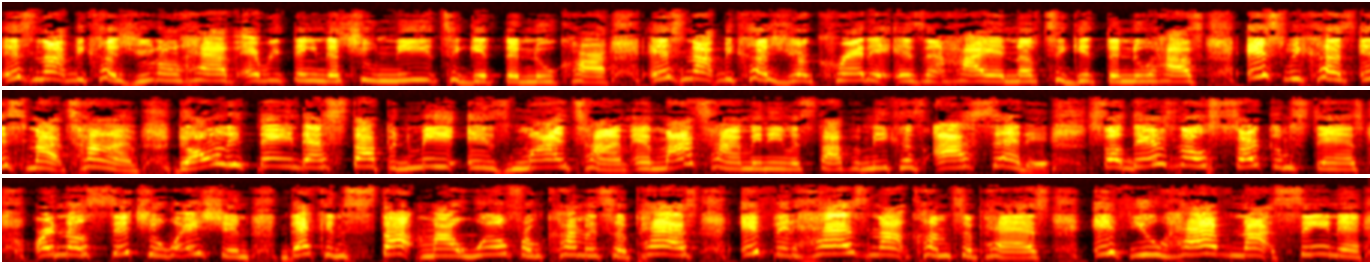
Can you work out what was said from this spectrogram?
It's not because you don't have everything that you need to get the new car. It's not because your credit isn't high enough to get the new house. It's because it's not time. The only thing that's stopping me is my time and my time ain't even stopping me because I said So there's no circumstance or no situation that can stop my will from coming to pass. If it has not come to pass, if you have not seen it,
